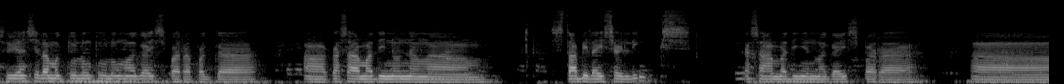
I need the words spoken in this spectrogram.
So yan sila magtulong-tulong mga guys para pagka ah, kasama din nun ng um, stabilizer links. Kasama din yan mga guys para ah,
